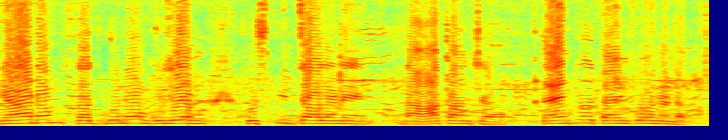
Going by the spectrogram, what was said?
జ్ఞానం సద్గుణం విజయం పుష్పించాలనే నా ఆకాంక్ష. థ్యాంక్ యూ థ్యాంక్ యూ అనండి.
